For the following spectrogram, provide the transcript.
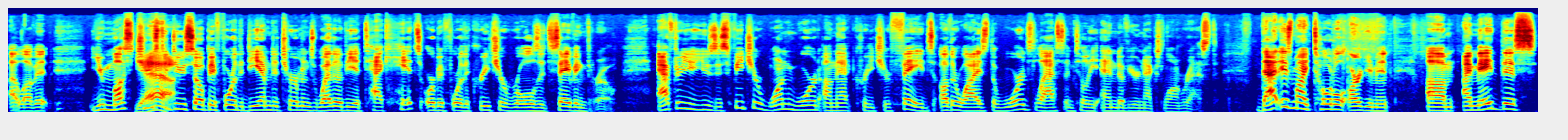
I love it. You must choose Yeah. to do so before the DM determines whether the attack hits or before the creature rolls its saving throw. After you use this feature, one ward on that creature fades. Otherwise, the wards last until the end of your next long rest. That is my total argument. Um, I made this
